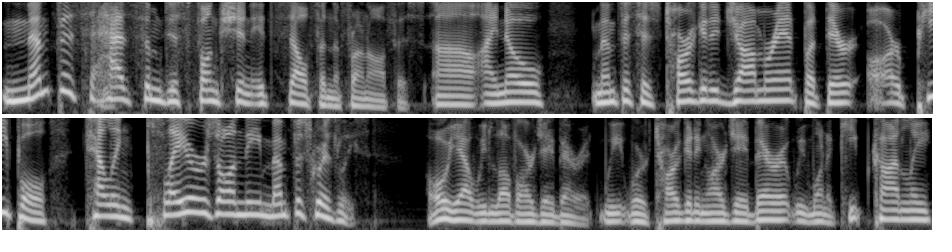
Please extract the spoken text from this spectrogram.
Memphis has some dysfunction itself in the front office. Uh, I know Memphis has targeted Ja Morant, but there are people telling players on the Memphis Grizzlies, oh, yeah, we love RJ Barrett. We, we're targeting RJ Barrett. We want to keep Conley.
